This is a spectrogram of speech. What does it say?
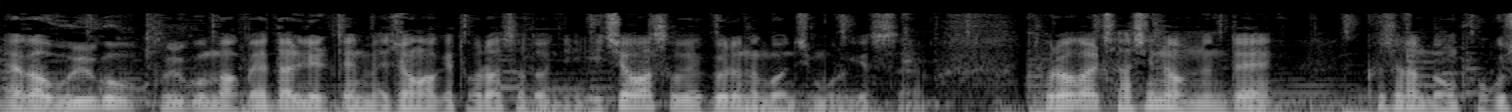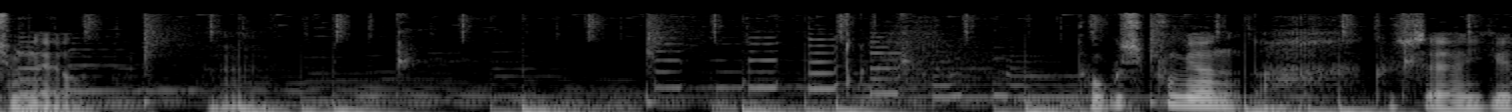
내가 울고 불고 막 매달릴 땐 매정하게 돌아서더니 이제 와서 왜 그러는 건지 모르겠어요. 돌아갈 자신은 없는데 그 사람 너무 보고 싶네요. 음. 보고 싶으면 아, 글쎄 이게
